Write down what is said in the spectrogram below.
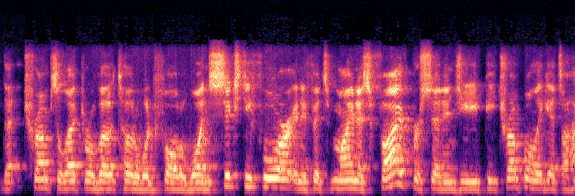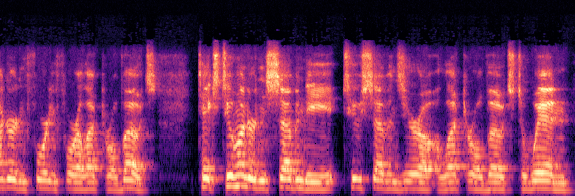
that Trump's electoral vote total would fall to 164. And if it's minus 5% in GDP, Trump only gets 144 electoral votes. takes 270, 270 electoral votes to win.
